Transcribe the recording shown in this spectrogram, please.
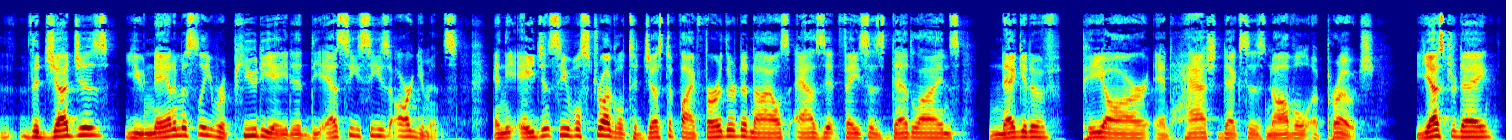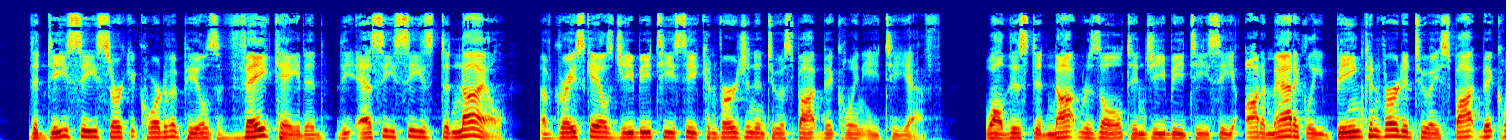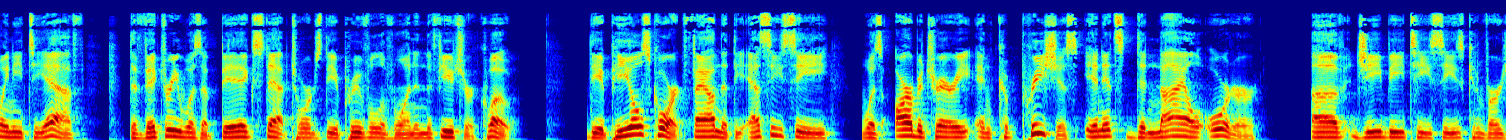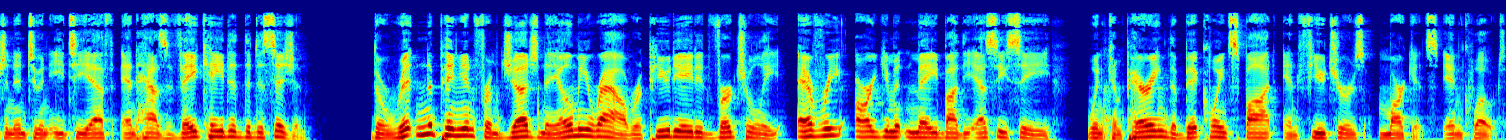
The judges unanimously repudiated the SEC's arguments, and the agency will struggle to justify further denials as it faces deadlines, negative PR, and Hashdex's novel approach. Yesterday, the D.C. Circuit Court of Appeals vacated the SEC's denial of Grayscale's GBTC conversion into a spot Bitcoin ETF. While this did not result in GBTC automatically being converted to a spot Bitcoin ETF, the victory was a big step towards the approval of one in the future. Quote The appeals court found that the SEC was arbitrary and capricious in its denial order of GBTC's conversion into an ETF and has vacated the decision. The written opinion from Judge Naomi Rao repudiated virtually every argument made by the SEC when comparing the Bitcoin spot and futures markets. End quote.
